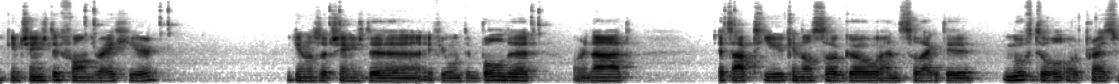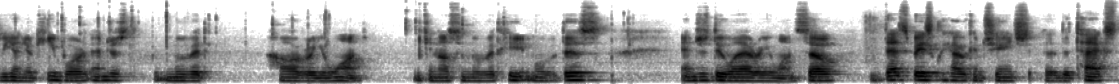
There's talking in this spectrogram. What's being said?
you can change the font right here. You can also change the if you want to bold it or not. It's up to you. You can also go and select the move tool or press V on your keyboard and just move it however you want. You can also move it here move this and just do whatever you want. So that's basically how you can change uh, the text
